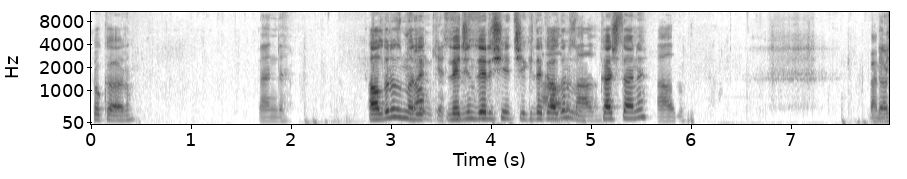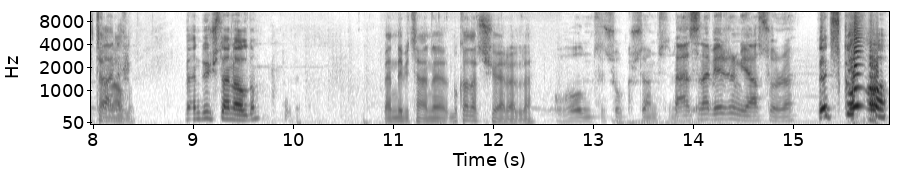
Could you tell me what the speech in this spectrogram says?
Çok ağırım. Bende. Aldınız mı? An Le- kesiyoruz? Legendary şey çekirdek Aldım, aldınız mı? aldım. Kaç tane? Aldım. Ben Dört bir tane, tane. aldım. Ben de 3 tane aldım. Ben de bir tane. Bu kadar çıkıyor herhalde. Oha oğlum siz çok güçlenmişsiniz. Ben sana veririm ya sonra. Let's go!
